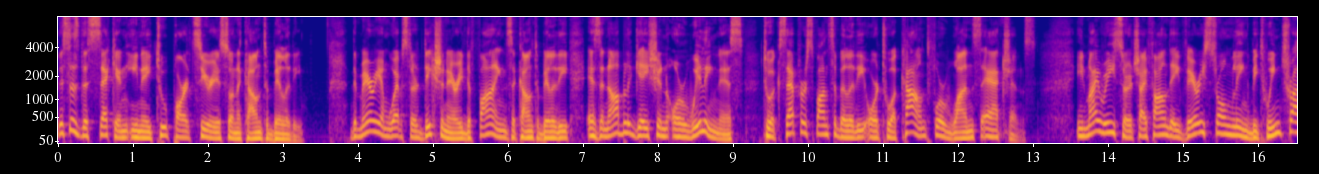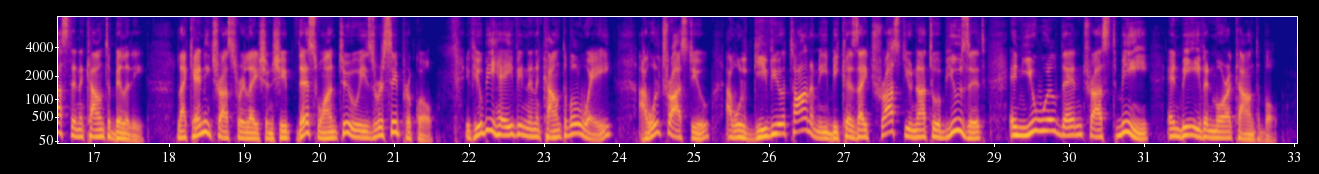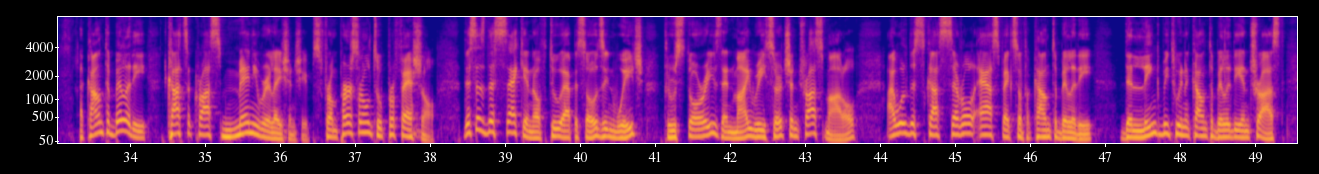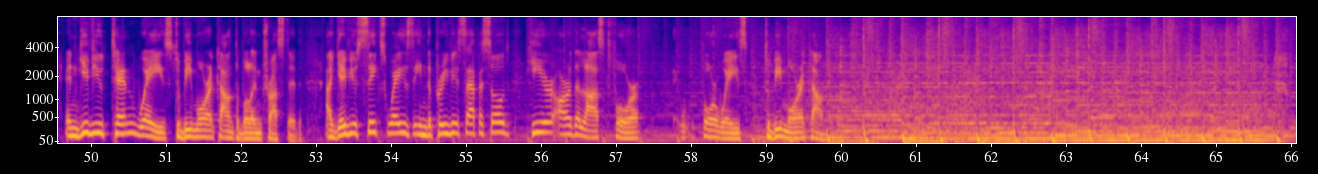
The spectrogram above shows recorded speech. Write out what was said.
This is the second in a two part series on accountability. The Merriam Webster Dictionary defines accountability as an obligation or willingness to accept responsibility or to account for one's actions. In my research, I found a very strong link between trust and accountability. Like any trust relationship, this one too is reciprocal. If you behave in an accountable way, I will trust you, I will give you autonomy because I trust you not to abuse it, and you will then trust me and be even more accountable. Accountability cuts across many relationships, from personal to professional. This is the second of two episodes in which, through stories and my research and trust model, I will discuss several aspects of accountability, the link between accountability and trust, and give you 10 ways to be more accountable and trusted. I gave you six ways in the previous episode. Here are the last four, four ways to be more accountable.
